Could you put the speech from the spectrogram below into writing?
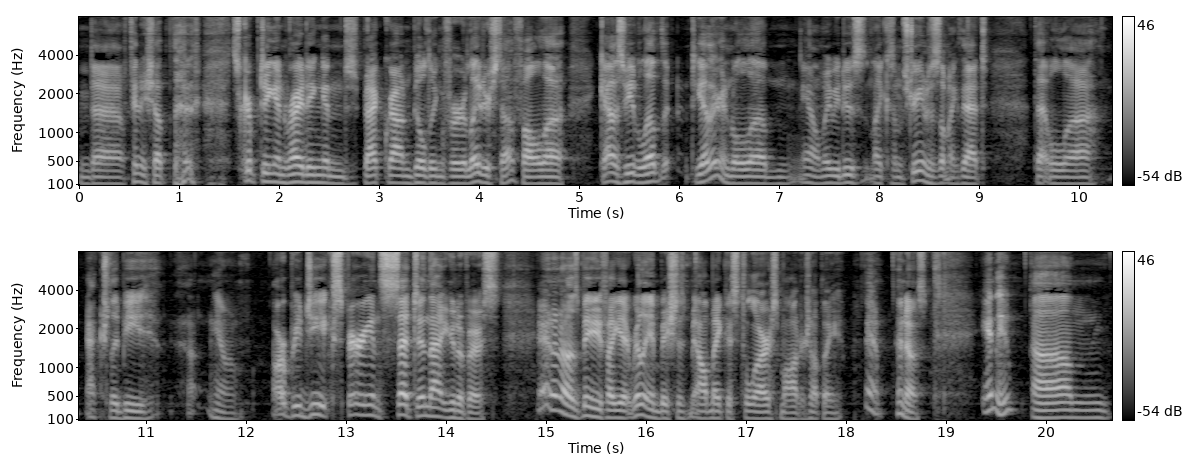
and uh, finish up the scripting and writing and background building for later stuff, I'll uh, gather some people together and we'll um, you know maybe do some, like some streams or something like that that will actually be you know RPG experience set in that universe. And who knows, maybe if I get really ambitious, I'll make a Stellaris mod or something. Yeah, who knows. Anywho, um,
